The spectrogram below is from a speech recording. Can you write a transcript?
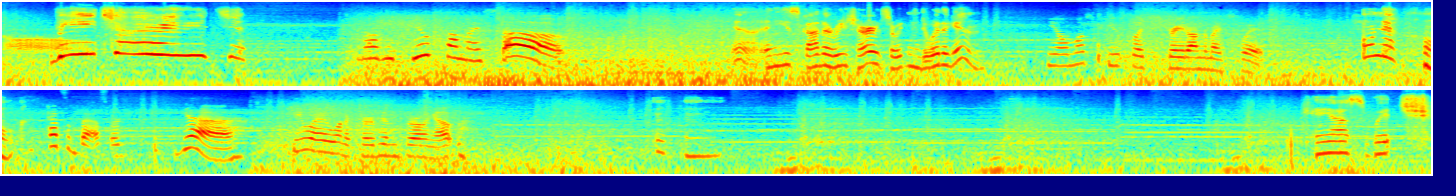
Oh. Recharge. No, he puked on my stuff. Yeah, and he's gotta recharge so we can do it again. He almost puked like straight onto my switch. Oh no! That's a bastard. Yeah. See why I want to curb him throwing up? Mm-mm. Chaos Witch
